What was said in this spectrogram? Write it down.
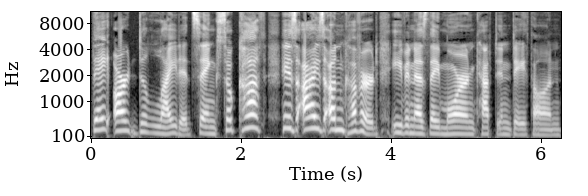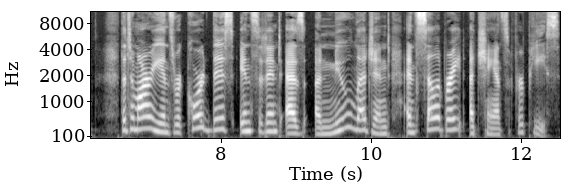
They are delighted, saying, Sokath, his eyes uncovered, even as they mourn Captain Dathon. The Tamarians record this incident as a new legend and celebrate a chance for peace.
